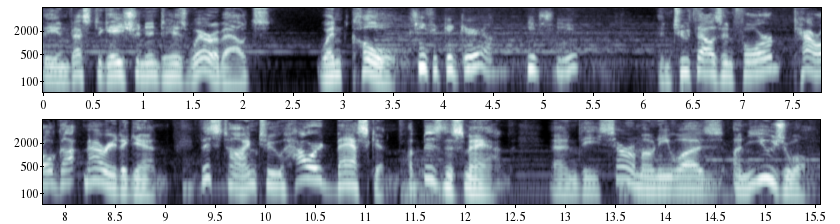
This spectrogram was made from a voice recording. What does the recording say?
the investigation into his whereabouts went cold. She's a good girl. Yes, she is. In 2004, Carole got married again, this time to Howard Baskin, a businessman, and the ceremony was unusual,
